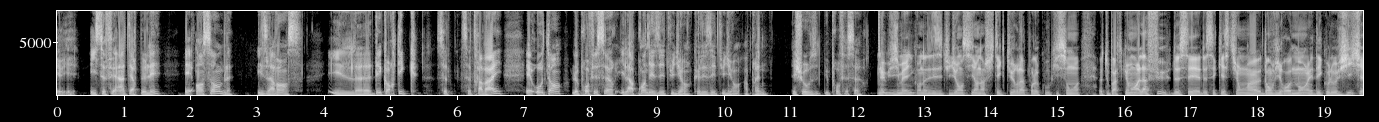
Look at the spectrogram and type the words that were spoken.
et il se fait interpeller, et ensemble, ils avancent, ils euh, décortiquent ce, travail. Et autant le professeur, il apprend des étudiants que les étudiants apprennent des choses du professeur. Oui, j'imagine qu'on a des étudiants aussi en architecture, là, pour le coup, qui sont euh, tout particulièrement à l'affût de ces, de ces questions euh, d'environnement et d'écologie.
